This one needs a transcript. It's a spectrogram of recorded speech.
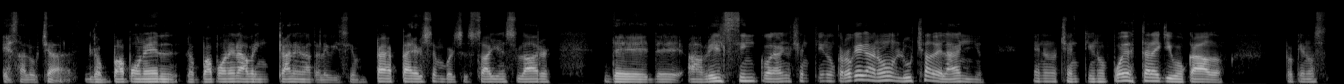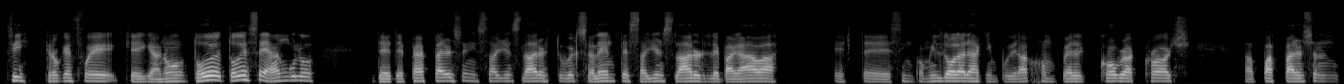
Esa lucha los va a poner, los va a poner a brincar en la televisión. Pat Patterson versus Sergeant Slaughter de, de abril 5 del año 81. Creo que ganó lucha del año en el 81. Puede estar equivocado. Porque no sí, creo que fue que ganó todo, todo ese ángulo de, Pat Patterson y Sergeant Slaughter estuvo excelente. Sergeant Slaughter le pagaba este, 5 mil dólares a quien pudiera romper el Cobra Crush a Pat Patterson,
